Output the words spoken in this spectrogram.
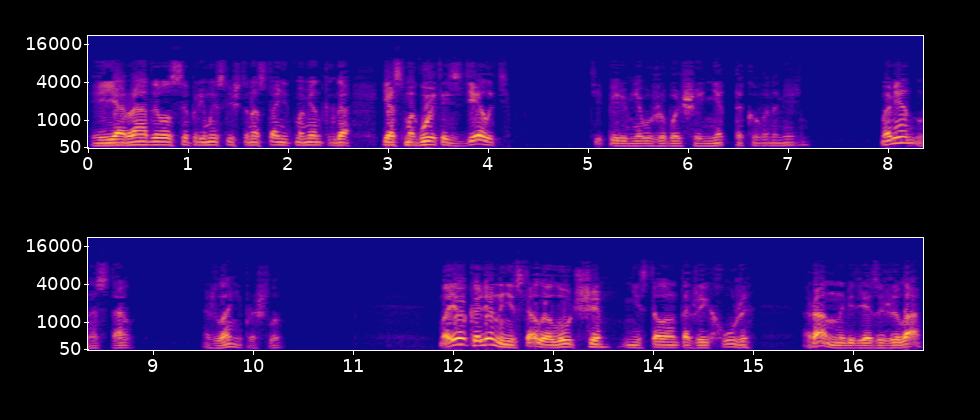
и я радовался при мысли, что настанет момент, когда я смогу это сделать. Теперь у меня уже больше нет такого намерения. Момент настал, а желание прошло. Мое колено не стало лучше, не стало оно также и хуже. Рана на бедре зажила.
